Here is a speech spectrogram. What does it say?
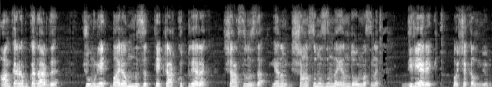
Ankara bu kadardı. Cumhuriyet bayramımızı tekrar kutlayarak şansınızda yanım şansımızın da yanında olmasını dileyerek hoşça kalın diyorum.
